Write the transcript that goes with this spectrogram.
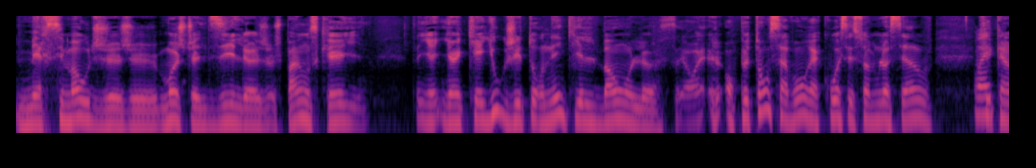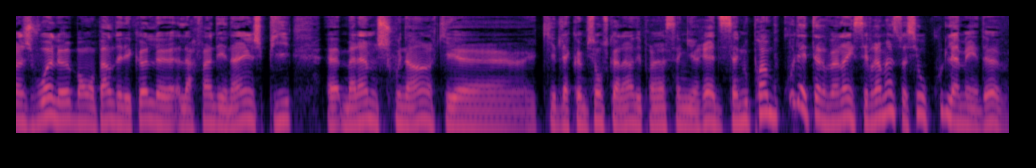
Merci, Maude. Je, je, moi, je te le dis, là, je, je pense que il y, a un caillou que j'ai tourné qui est le bon. Là. On peut-on savoir à quoi ces sommes-là servent? Quand je vois, là, bon, on parle de l'école euh, L'Arfan des Neiges, puis euh, Madame Chouinard, qui est, euh, qui est de la commission scolaire des premières seigneuries, elle dit ça nous prend beaucoup d'intervenants et c'est vraiment associé au coût de la main-d'œuvre.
